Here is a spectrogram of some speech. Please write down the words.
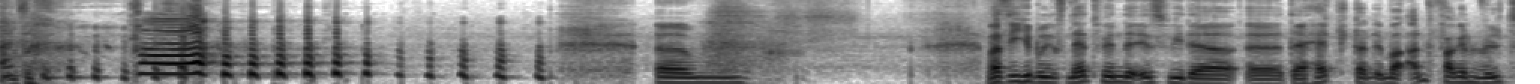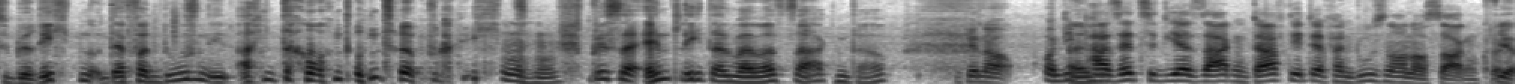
ähm, was ich übrigens nett finde, ist, wie der, äh, der Hedge dann immer anfangen will zu berichten und der Van Dusen ihn andauernd unterbricht, Mhm. bis er endlich dann mal was sagen darf. Genau. Und die Also- paar Sätze, die er sagen darf, die der Van Dusen auch noch sagen können. Ja.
